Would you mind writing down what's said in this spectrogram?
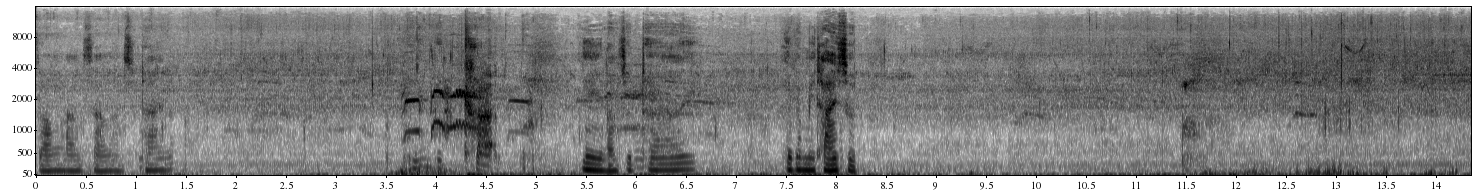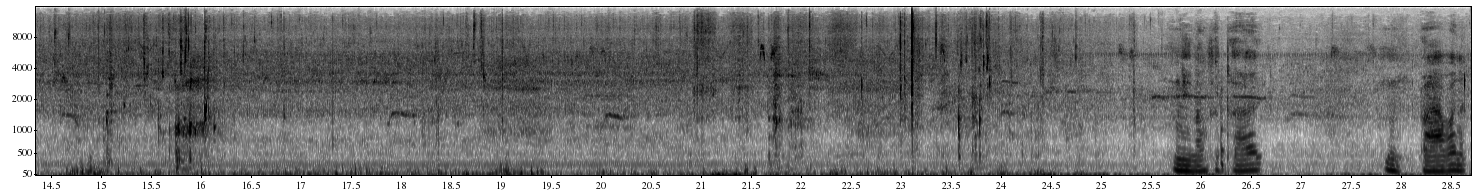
สองหลังสามหลังสุดท้ายแล้วขาดนี่หลังสุดท้าย แล้วก็มีท้ายสุด นี่หลังสุดท้าย อืมปลาวะเนี่ย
